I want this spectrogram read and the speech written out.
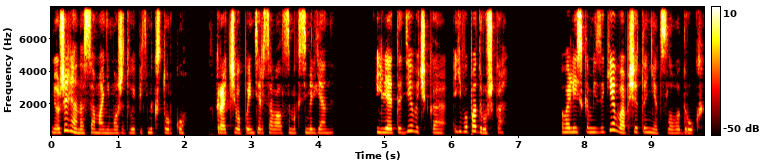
Неужели она сама не может выпить микстурку? Вкратчиво поинтересовался Максимилиан. Или эта девочка его подружка? В алийском языке вообще-то нет слова «друг».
